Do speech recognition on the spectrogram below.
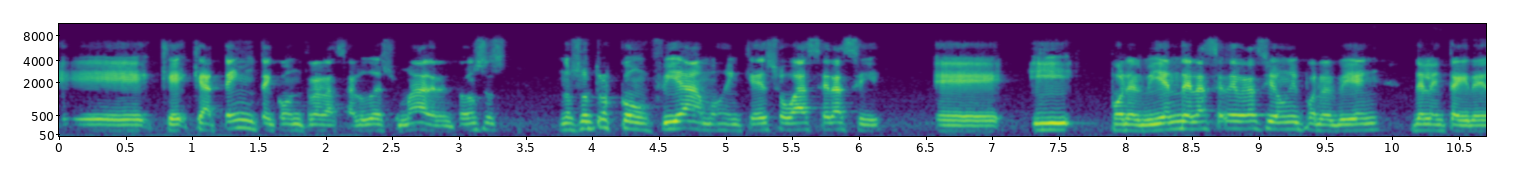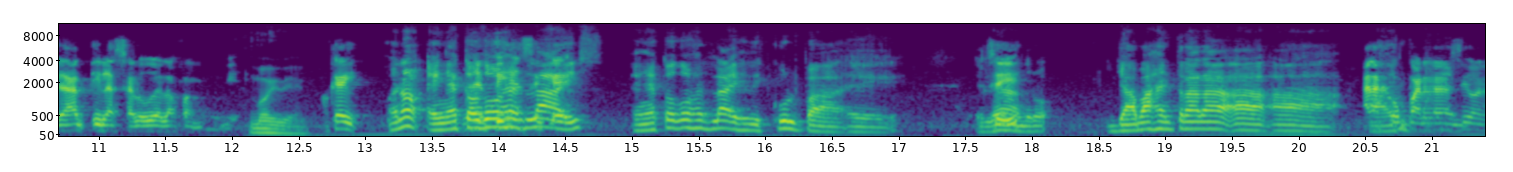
eh, que, que atente contra la salud de su madre. Entonces, nosotros confiamos en que eso va a ser así y por el bien de la celebración y por el bien de la integridad y la salud de la familia. Muy bien. Okay. Bueno, en estos dos slides, en estos dos slides, disculpa, eh, Leandro, ya vas a entrar a, a, a, las comparaciones.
